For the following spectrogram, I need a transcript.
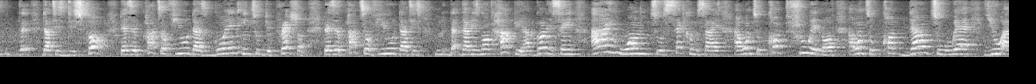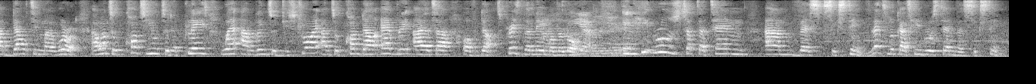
that is disturbed. There's a part of you that's going into depression. There's a part of you that is that, that is not happy. And God is saying, I want to circumcise, I want to cut through enough, I want to cut down to where where you are doubting my word. I want to cut you to the place where I'm going to destroy and to cut down every iota of doubt. Praise the name of the Lord. In Hebrews chapter 10 and verse 16, let's look at Hebrews 10, verse 16.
